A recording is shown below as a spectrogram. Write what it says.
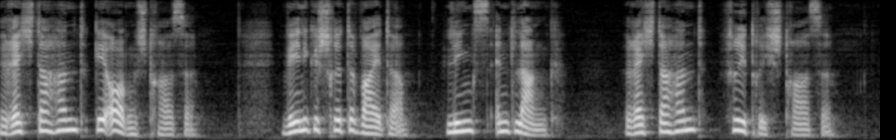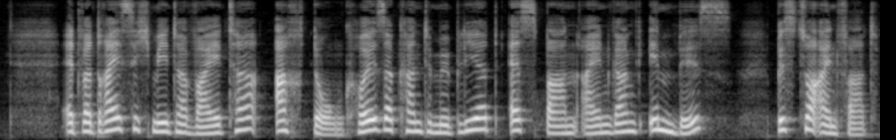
rechter Hand Georgenstraße. Wenige Schritte weiter, links entlang, rechter Hand Friedrichstraße. Etwa 30 Meter weiter, Achtung, Häuserkante möbliert, S-Bahn-Eingang, Imbiss, bis zur Einfahrt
